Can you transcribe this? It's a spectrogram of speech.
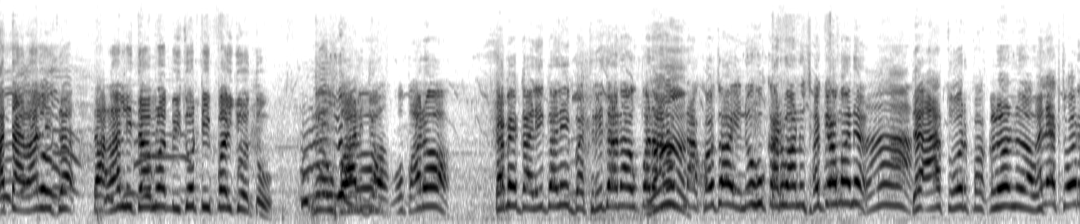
આ તારા લીધા તારા લીધા હમણાં બીજો ટીપાઈ ગયો તો. ને ઊભા ગયો ઊભા રહો. તમે ગળી ગળી ભત્રીજાના ઉપર આરોપ નાખો છો એનું શું કરવાનું છે કે મને? તે આ ચોર પકડ્યો ને હવે. ચોર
